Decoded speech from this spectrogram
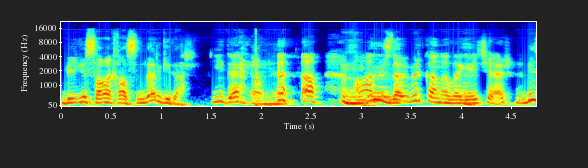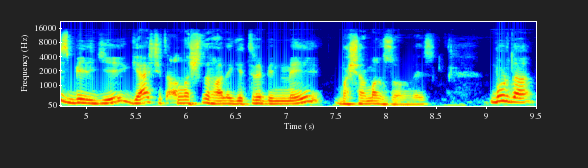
bilgi sana kalsın der gider. Gider. Yani bu yüzden öbür kanala geçer. biz bilgiyi gerçekten anlaşılır hale getirebilmeyi başarmak zorundayız. Burada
